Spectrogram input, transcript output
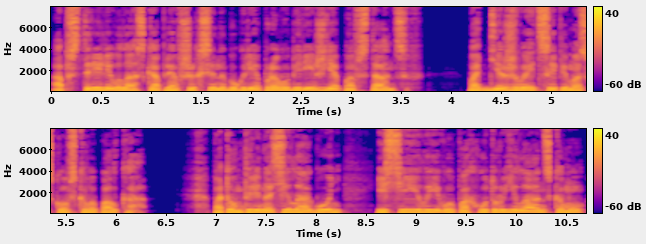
обстреливала скоплявшихся на бугре правобережья повстанцев, поддерживая цепи московского полка. Потом переносила огонь и сеяла его по хутору Еланскому,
